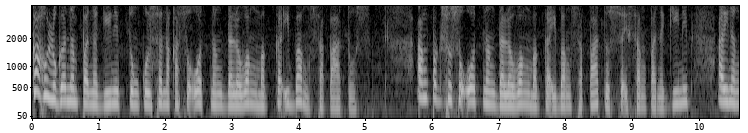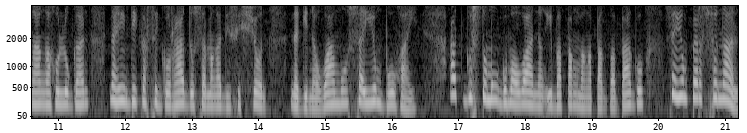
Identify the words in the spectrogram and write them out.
Kahulugan ng panaginip tungkol sa nakasuot ng dalawang magkaibang sapatos. Ang pagsusuot ng dalawang magkaibang sapatos sa isang panaginip ay nangangahulugan na hindi ka sigurado sa mga desisyon na ginawa mo sa iyong buhay at gusto mong gumawa ng iba pang mga pagbabago sa iyong personal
